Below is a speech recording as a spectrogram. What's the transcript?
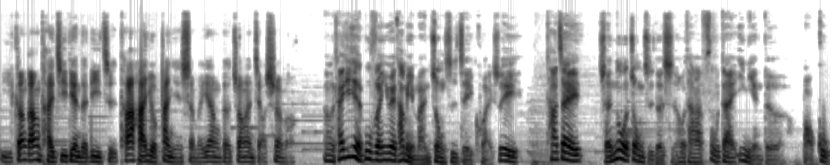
以刚刚台积电的例子，它还有扮演什么样的专案角色吗？呃，台积电的部分，因为他们也蛮重视这一块，所以他在承诺种植的时候，他附带一年的保固。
